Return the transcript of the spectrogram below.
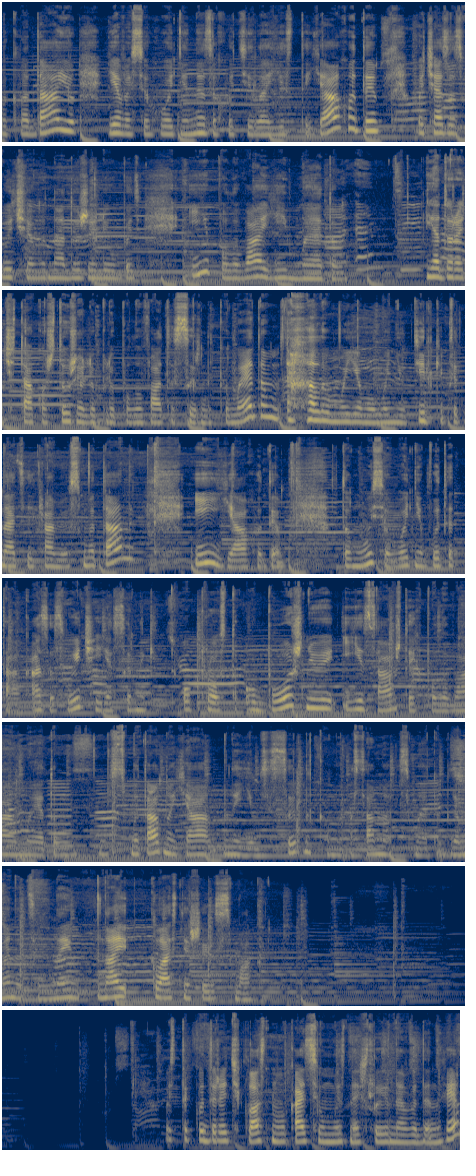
Викладаю. Єва сьогодні не захотіла їсти ягоди, хоча зазвичай вона дуже любить, і поливаю їй медом. Я, до речі, також дуже люблю поливати сирники медом, але в моєму меню тільки 15 грамів сметани і ягоди. Тому сьогодні буде так. А зазвичай я сирники просто обожнюю і завжди їх поливаю медом. Сметану я не їм зі сирниками, а саме з медом. Для мене це най... найкласніший смак. Ось таку, до речі, класну локацію ми знайшли на ВДНГ.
